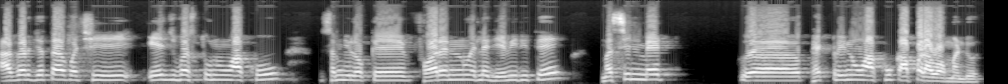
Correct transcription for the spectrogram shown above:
આગળ જતા પછી એ જ વસ્તુનું આખું, સમજી લો કે ફોરેનનું એટલે જેવી રીતે મશીન મેડ ફેક્ટરીનું આખું કાપડ આવવા માંડ્યું.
